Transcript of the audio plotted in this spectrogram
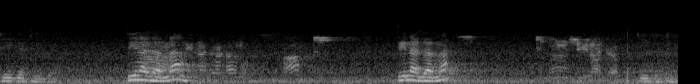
ठीक है ठीक है। तीन हज़ार ना? तीन हज़ार ना? हम्म, तीन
